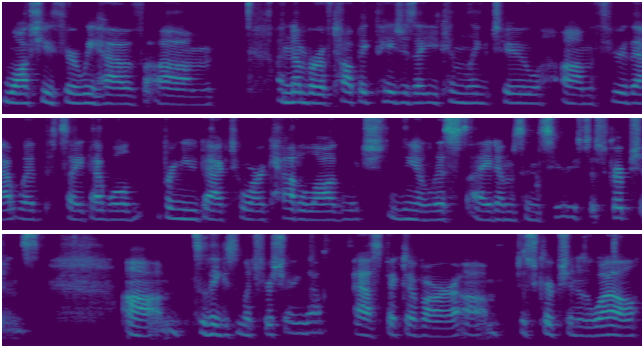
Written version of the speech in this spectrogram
walked you through, we have um, a number of topic pages that you can link to um, through that website that will bring you back to our catalog, which you know lists items and series descriptions. Um, so thank you so much for sharing that aspect of our um, description as well.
